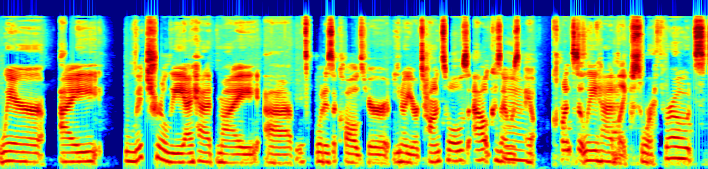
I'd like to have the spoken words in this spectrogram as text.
where I literally I had my um, what is it called your you know your tonsils out because I was mm. I constantly had like sore throats.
